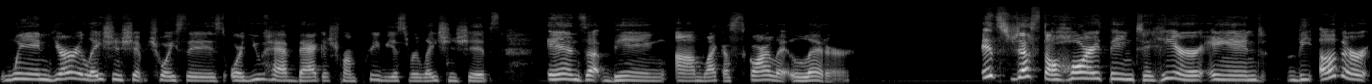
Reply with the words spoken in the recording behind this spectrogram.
when your relationship choices or you have baggage from previous relationships ends up being um like a scarlet letter it's just a hard thing to hear and the other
